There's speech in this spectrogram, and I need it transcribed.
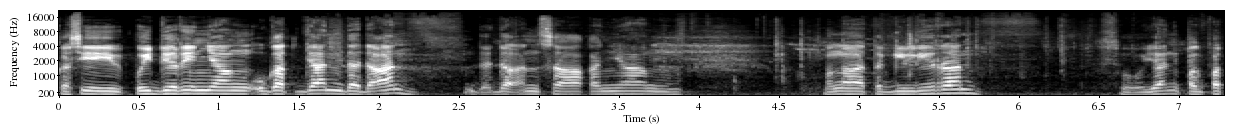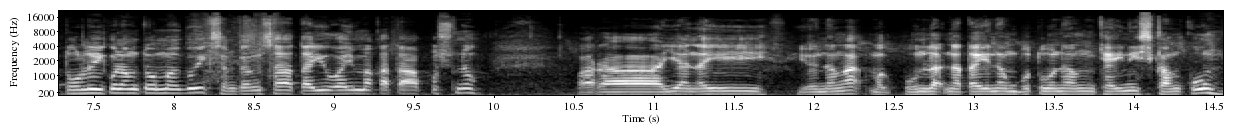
Kasi pwede rin yung ugat dyan dadaan. Dadaan sa kanyang mga tagiliran. So yan. Pagpatuloy ko lang to mga gwiks hanggang sa tayo ay makatapos no? Para yan ay yun na nga magpunla na tayo ng buto ng Chinese kangkong.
